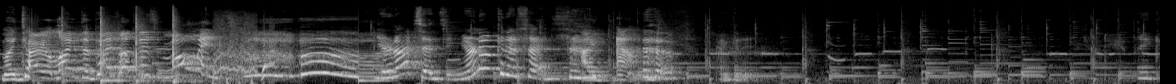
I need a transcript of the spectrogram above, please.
My entire life depends on this moment. You're not sensing. You're not gonna sense. I am. I'm gonna. think it is. Yeah! I got it. I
